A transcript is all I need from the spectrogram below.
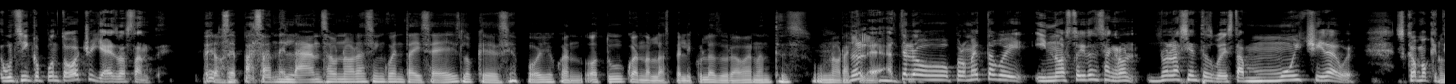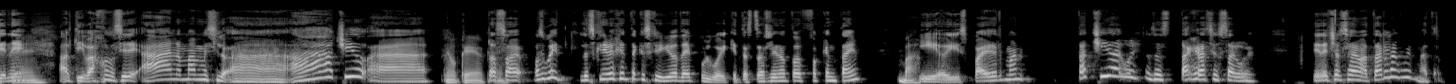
un 5.8 ya es bastante. Pero se pasan de lanza una hora cincuenta y seis, lo que decía Pollo cuando, o tú cuando las películas duraban antes una hora No, eh, te lo prometo, güey. Y no estoy de sangrón. No la sientes, güey. Está muy chida, güey. Es como que tiene altibajos así de, ah, no mames. y lo- ah, ah, chido. Ah, Ok, ok. suave. Pues, güey, le escribe gente que escribió Deadpool, güey, que te estás riendo todo el fucking time. Va. Y, y Spider-Man está chida, güey. O sea, está graciosa, güey. Tiene chance de matarla, güey. Mátala.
